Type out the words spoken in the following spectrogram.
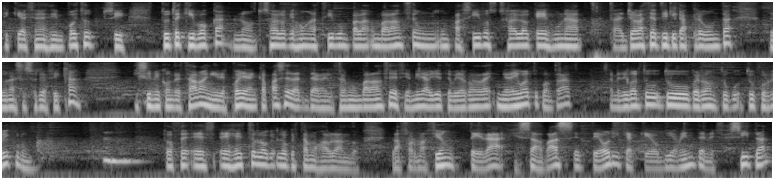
liquidaciones de impuestos? Sí. ¿Tú te equivocas? No. ¿Tú sabes lo que es un activo, un, balance, un, pasivo? ¿Tú sabes lo que es una... yo le hacía típicas preguntas de una asesoría fiscal. Y si me contestaban y después eran capaces de, analizarme un balance, decía, mira, oye, te voy a contar, me da igual tu contrato, o sea, me da igual tu, tu perdón, tu, tu currículum. Entonces, es, es esto lo que, lo que estamos hablando. La formación te da esa base teórica que obviamente necesita,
